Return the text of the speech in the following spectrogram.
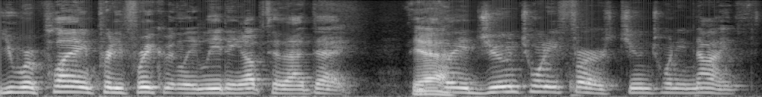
You were playing pretty frequently leading up to that day. You Yeah. played June 21st, June 29th,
